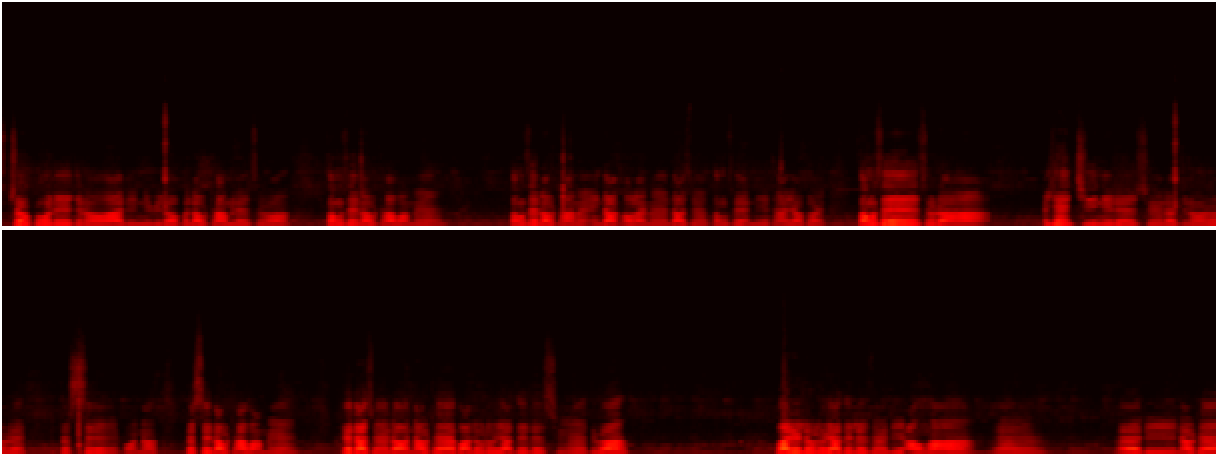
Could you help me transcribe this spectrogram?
stroke ကိုလေကျွန်တော်ကဒီနေပြီးတော့ဘယ်လောက်ထားမလဲဆိုတော့30လောက်ထားပါမယ်30လောက်ထားမယ် enter ခေါက်လိုက်မယ်ဒါဆိုရင်30အနေထားရောက်သွားပြီ30ဆိုတာအရန်ကြီးနေတယ်ဆိုရင်တော့ကျွန်တော်တို့လည်း30ပေါ့နော်30လောက်ထားပါမယ်ကဲဒါဆိုရင်တော့နောက်ထပ်ဘာလုပ်လို့ရသေးလဲဆိုရင်သူက ဘာတွေလုပ်လို့ရသေးလဲဆိုရင်ဒီအောင်းမှာအဲအဲဒီနောက်ထပ်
